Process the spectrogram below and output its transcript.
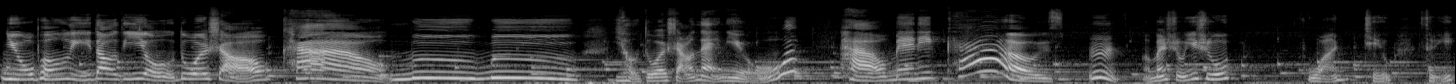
牛棚里到底有多少 cow？moo moo，有多少奶牛啊？How many cows？ 嗯，我们数一数，one, two, three,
